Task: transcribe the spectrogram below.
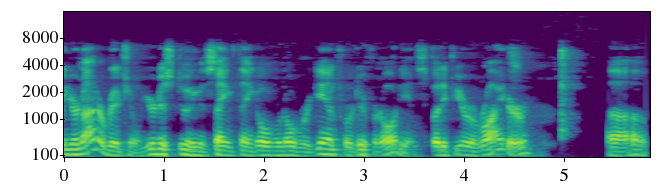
when you're not original, you're just doing the same thing over and over again for a different audience. But if you're a writer, uh,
